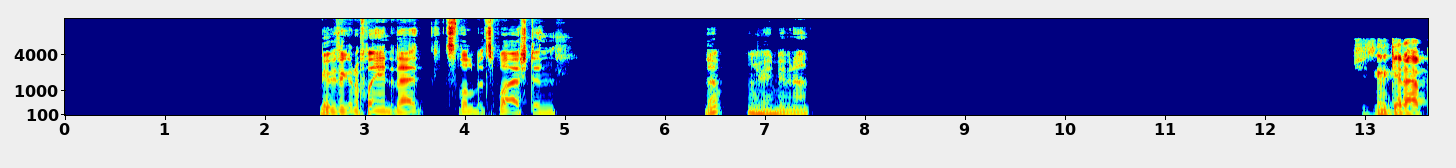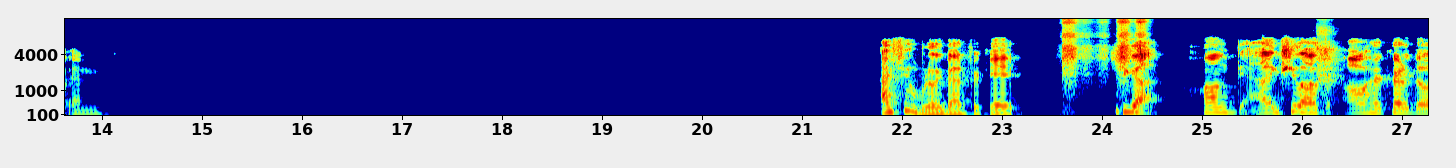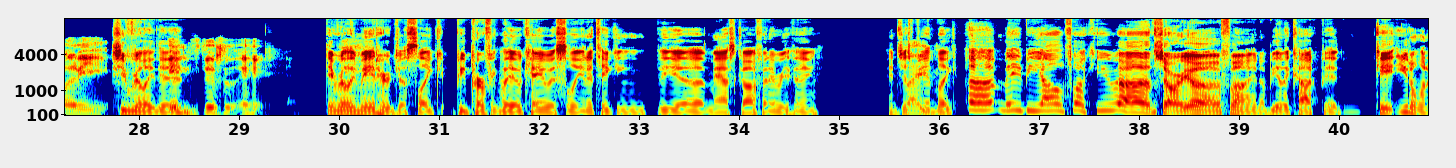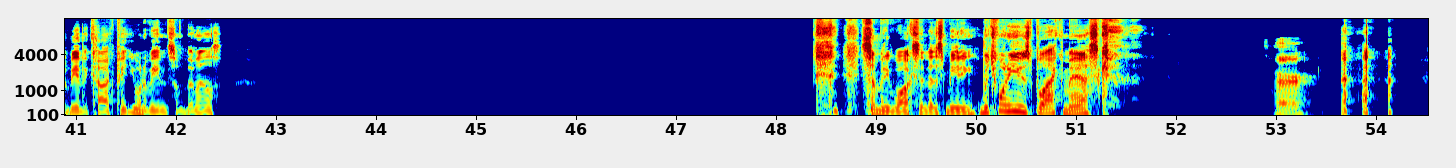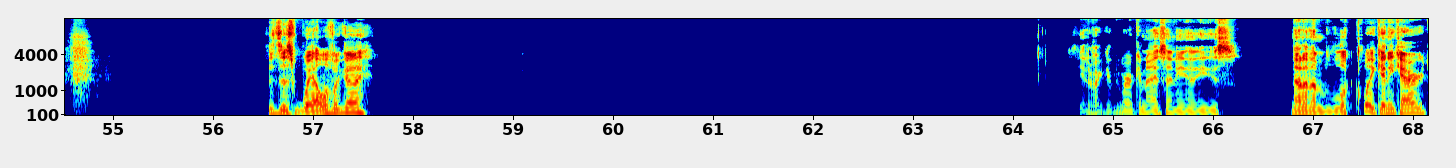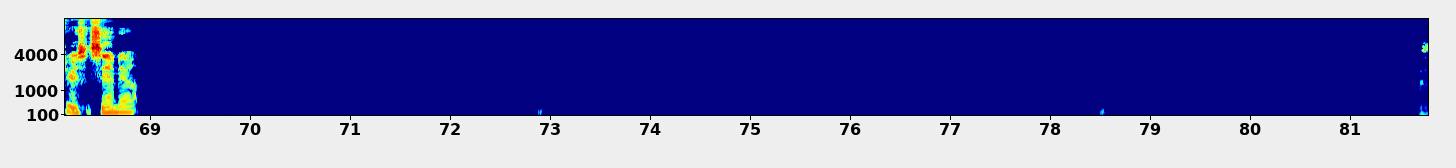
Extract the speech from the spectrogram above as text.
Maybe they're gonna play into that. It's a little bit splashed and Nope. Okay, maybe not. She's gonna get up and I feel really bad for Kate. She got punked. Like she lost all her credibility She really did. instantly. They really made her just like be perfectly okay with Selina taking the uh, mask off and everything. And just Like- being like, uh, maybe I'll fuck you. Uh, I'm sorry. Uh, fine. I'll be in the cockpit. Kate, you don't want to be in the cockpit. You want to be in something else. Somebody walks into this meeting. Which one of you is Black Mask? Her. is this whale of a guy? If I could recognize any of these. None of them look like any characters that stand out.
